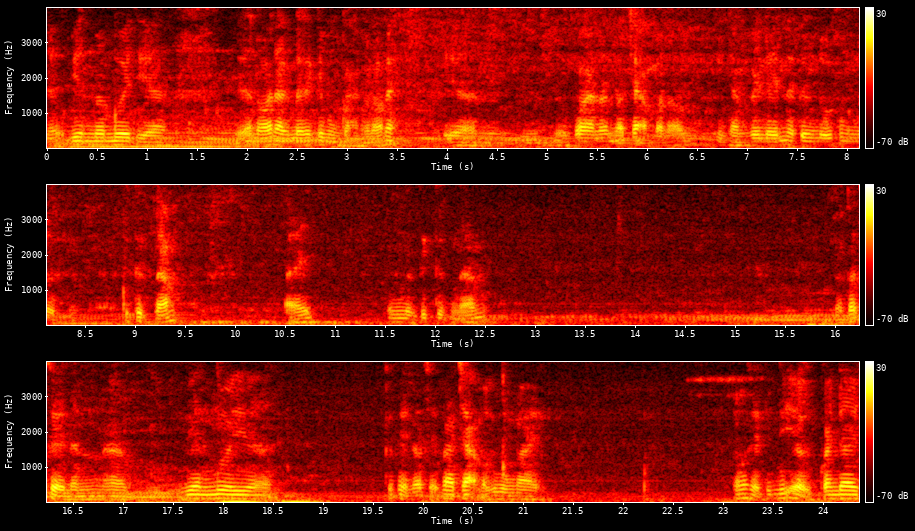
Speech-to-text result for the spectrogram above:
Đấy, viên 30 thì ờ, người ta nói là đây cái vùng cản của nó này. Thì hôm qua nó, nó chạm và nó hình thành gây nến là tương đối không được tích cực lắm. Đấy không được tích cực lắm. Và có thể là à, viên 10 à, có thể nó sẽ va chạm vào cái vùng này. Nó có thể tích lũy ở quanh đây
